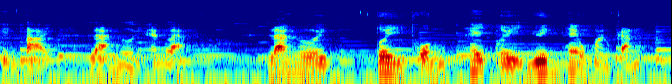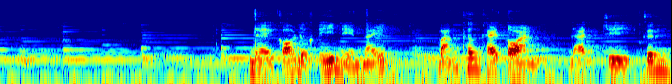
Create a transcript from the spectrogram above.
hiện tại là người an lạc, là người tùy thuận hay tùy duyên theo hoàn cảnh để có được ý niệm ấy. Bản thân khải toàn đã trì kinh,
